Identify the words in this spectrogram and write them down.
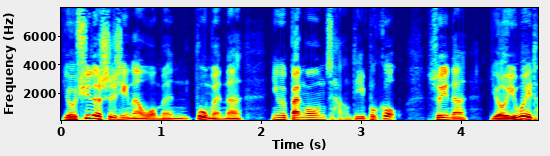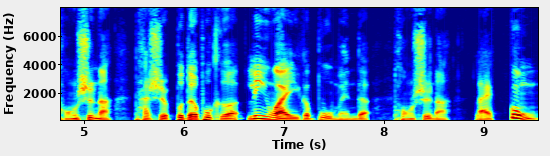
有趣的事情呢，我们部门呢，因为办公场地不够，所以呢，有一位同事呢，他是不得不和另外一个部门的同事呢来共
